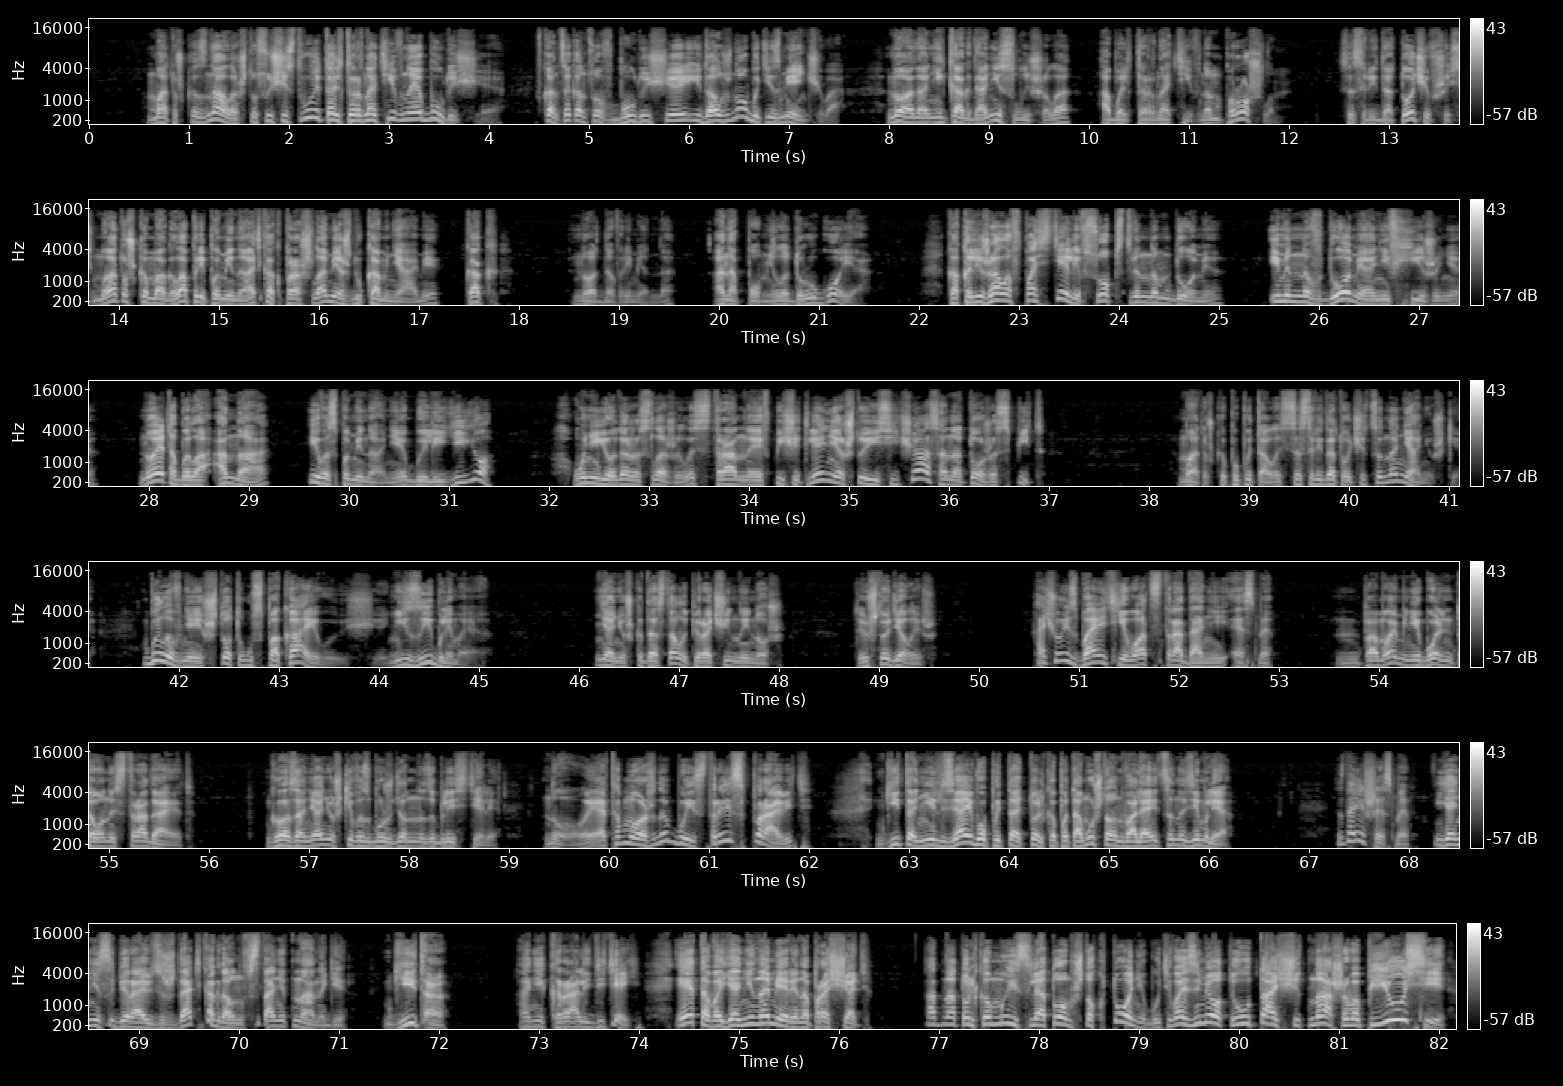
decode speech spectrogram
Матушка знала, что существует альтернативное будущее. В конце концов, будущее и должно быть изменчиво но она никогда не слышала об альтернативном прошлом. Сосредоточившись, матушка могла припоминать, как прошла между камнями, как... Но одновременно она помнила другое. Как лежала в постели в собственном доме. Именно в доме, а не в хижине. Но это была она, и воспоминания были ее. У нее даже сложилось странное впечатление, что и сейчас она тоже спит. Матушка попыталась сосредоточиться на нянюшке. Было в ней что-то успокаивающее, незыблемое. Нянюшка достала перочинный нож. — Ты что делаешь? — Хочу избавить его от страданий, Эсме. — По-моему, не больно-то он и страдает. Глаза нянюшки возбужденно заблестели. — Ну, это можно быстро исправить. Гита нельзя его пытать только потому, что он валяется на земле. — Знаешь, Эсме, я не собираюсь ждать, когда он встанет на ноги. Гита! Они крали детей. Этого я не намерена прощать. Одна только мысль о том, что кто-нибудь возьмет и утащит нашего Пьюси...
